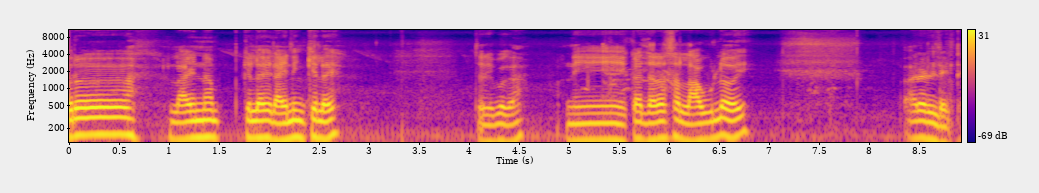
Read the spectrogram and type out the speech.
तर लाईन अप केलं आहे लायनिंग केलं आहे तरी बघा. आणि एका जरासा लावलं आहे अरलडेट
